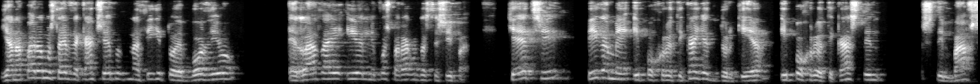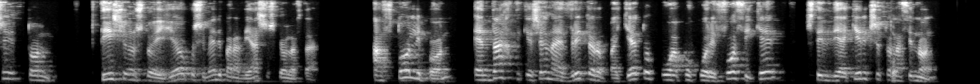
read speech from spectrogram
Για να πάρει όμως τα F-16 έπρεπε να φύγει το εμπόδιο Ελλάδα ή ο ελληνικός παράγοντας της ΕΠΑ. Και έτσι πήγαμε υποχρεωτικά για την Τουρκία, υποχρεωτικά στην, στην πάυση των πτήσεων στο Αιγαίο που σημαίνει παραβιάσεις και όλα αυτά. Αυτό λοιπόν εντάχθηκε σε ένα ευρύτερο πακέτο που αποκορυφώθηκε στην διακήρυξη των Αθηνών.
